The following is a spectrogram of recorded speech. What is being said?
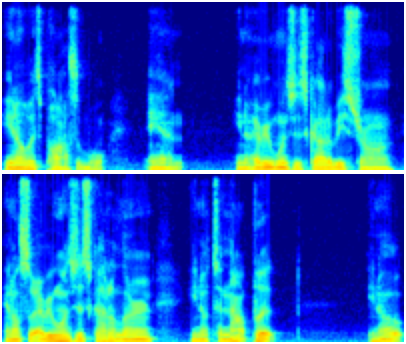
you know, it's possible. And, you know, everyone's just got to be strong. And also, everyone's just got to learn, you know, to not put, you know,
